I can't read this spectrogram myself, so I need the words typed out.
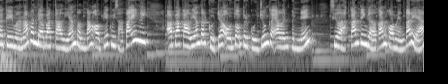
Bagaimana pendapat kalian tentang objek wisata ini? Apa kalian tergoda untuk berkunjung ke Eleng Bening? Silahkan tinggalkan komentar ya.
